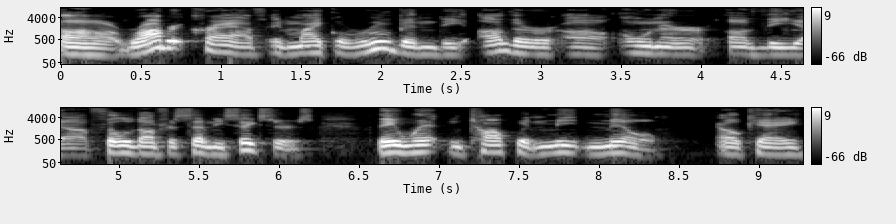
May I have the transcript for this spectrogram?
uh, Robert Kraft and Michael Rubin, the other uh, owner of the uh, Philadelphia 76ers, they went and talked with Meek Mill. Okay.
